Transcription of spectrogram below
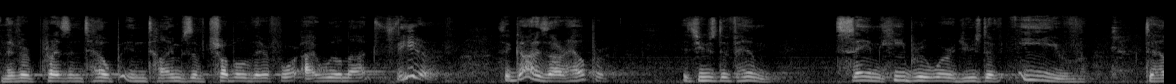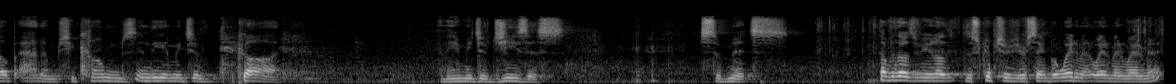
An ever present help in times of trouble, therefore I will not fear. So God is our helper. It's used of Him. Same Hebrew word used of Eve to help Adam. She comes in the image of God, in the image of Jesus, submits Now, for those of you who know the scripture, you're saying, but wait a minute, wait a minute, wait a minute.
